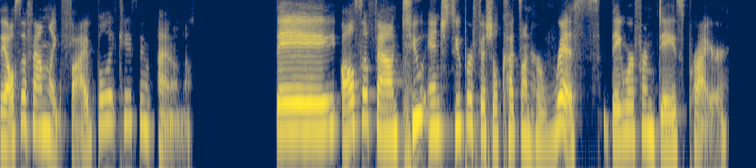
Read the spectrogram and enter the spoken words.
They also found like five bullet casings. I don't know. They also found two inch superficial cuts on her wrists. They were from days prior.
